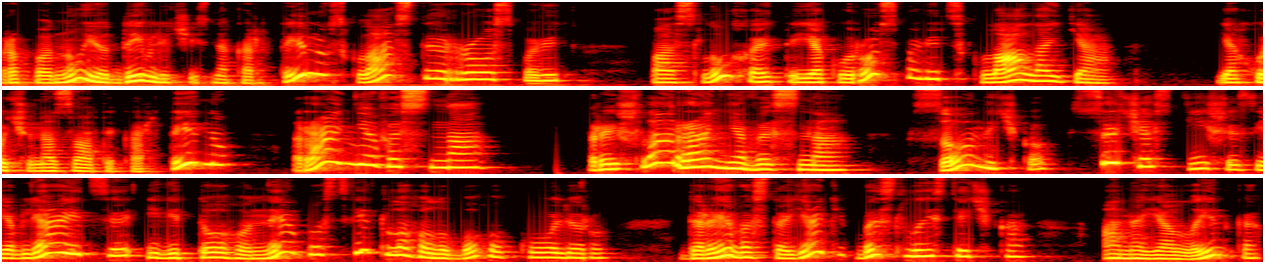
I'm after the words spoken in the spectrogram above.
пропоную, дивлячись на картину, скласти розповідь. Послухайте, яку розповідь склала я. Я хочу назвати картину Рання весна. Прийшла рання весна, сонечко все частіше з'являється і від того небо світло-голубого кольору. Дерева стоять без листячка, а на ялинках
